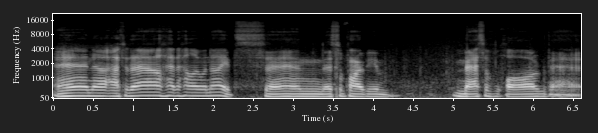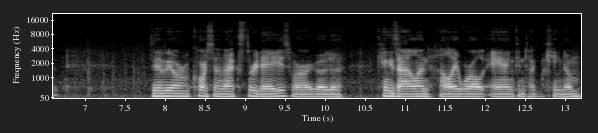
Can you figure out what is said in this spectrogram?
And uh, after that I'll head to Holiwood Nights. And this will probably be a massive vlog that is going to be over the course of the next three days where I go to Kings Island, Hollyworld, and Kentucky Kingdom.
